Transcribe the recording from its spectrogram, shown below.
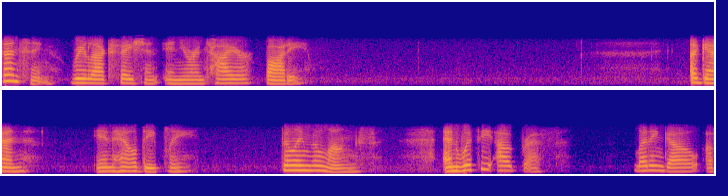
sensing relaxation in your entire body. Again, inhale deeply, filling the lungs, and with the outbreath, letting go of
